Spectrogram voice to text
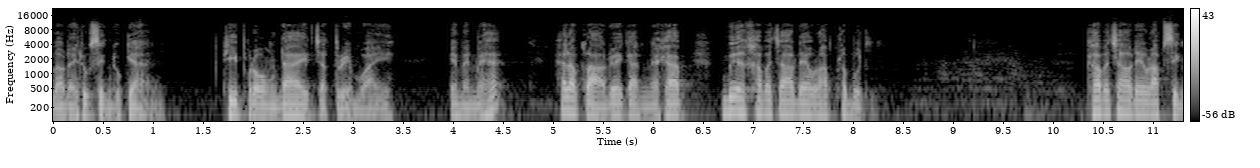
เราได้ทุกสิ่งทุกอย่าง ที่พระองค์ได้จัดเตรียมไว้เอเมนไหมฮะให้เรากล่าวด้วยกันนะครับ เมื่อข้าพเจ้าได้รับพระบุตร ข้าพเจ้าได้รับสิ่ง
